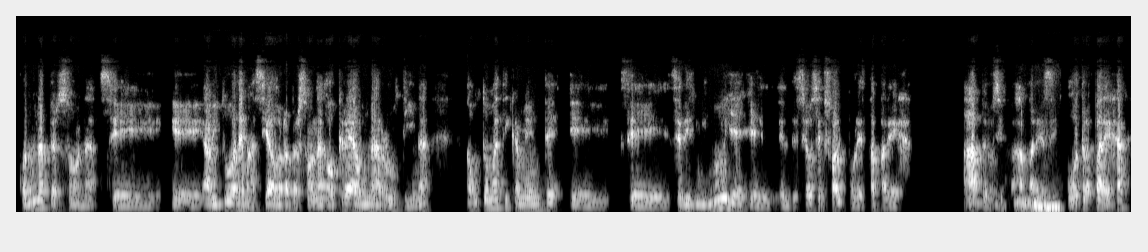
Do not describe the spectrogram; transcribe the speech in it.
Cuando una persona se eh, habitúa demasiado a otra persona o crea una rutina, automáticamente se, disminuye el deseo sexual por esta pareja. Ah, pero si aparece otra pareja,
